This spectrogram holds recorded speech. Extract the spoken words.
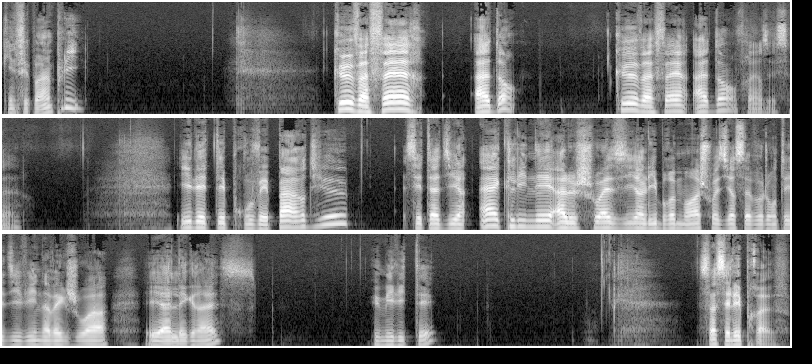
qui ne fait pas un pli. Que va faire Adam? Que va faire Adam, frères et sœurs? Il est éprouvé par Dieu, c'est-à-dire incliné à le choisir librement, à choisir sa volonté divine avec joie et allégresse, humilité. Ça, c'est l'épreuve.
